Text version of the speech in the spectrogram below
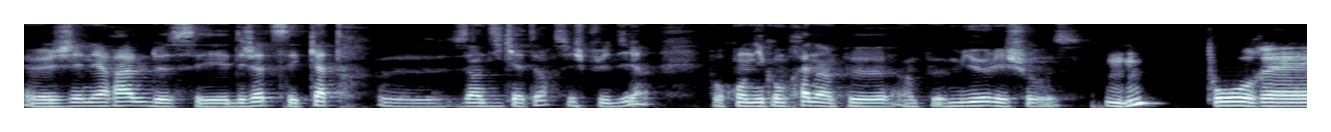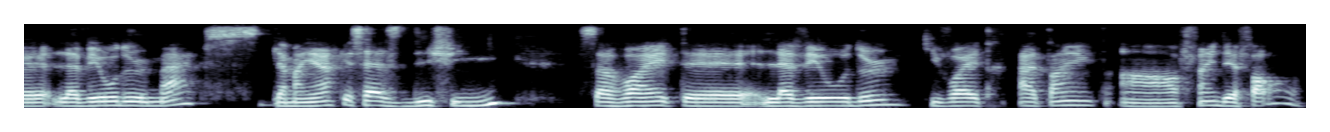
euh, générale de ces, déjà de ces quatre euh, indicateurs, si je puis dire, pour qu'on y comprenne un peu, un peu mieux les choses. Mm-hmm. Pour la VO2 max, la manière que ça se définit, ça va être la VO2 qui va être atteinte en fin d'effort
